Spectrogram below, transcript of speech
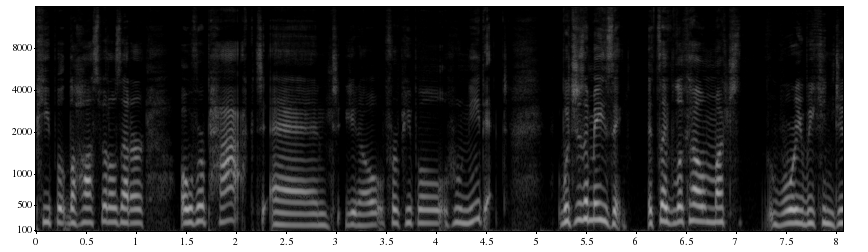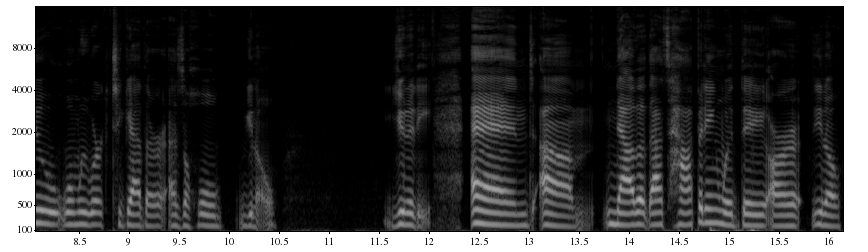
people, the hospitals that are overpacked and, you know, for people who need it which is amazing. It's like look how much we can do when we work together as a whole, you know, unity. And um now that that's happening with they are, you know,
